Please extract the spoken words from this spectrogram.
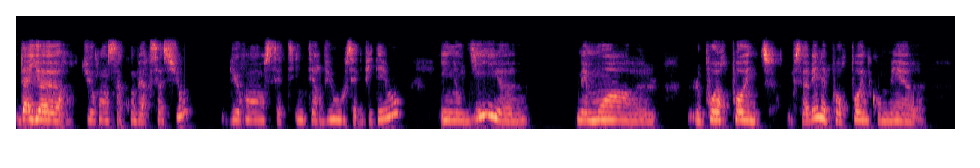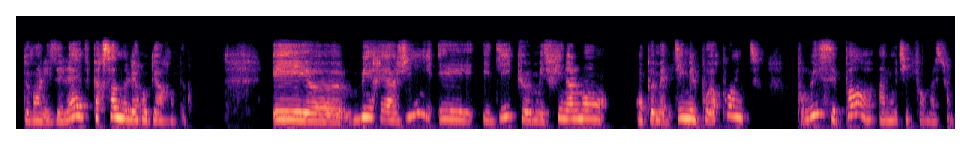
D'ailleurs, durant sa conversation, durant cette interview, cette vidéo, il nous dit, euh, mais moi, euh, le PowerPoint, vous savez, les PowerPoint qu'on met euh, devant les élèves, personne ne les regarde. Et lui réagit et il dit que, mais finalement, on peut mettre 10 000 PowerPoint. Pour lui, c'est pas un outil de formation.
